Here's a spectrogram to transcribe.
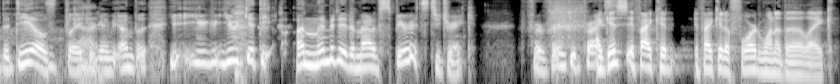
the deals. Like God. are going to be unbelievable. You, you you get the unlimited amount of spirits to drink for a very good price. I guess if I could if I could afford one of the like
